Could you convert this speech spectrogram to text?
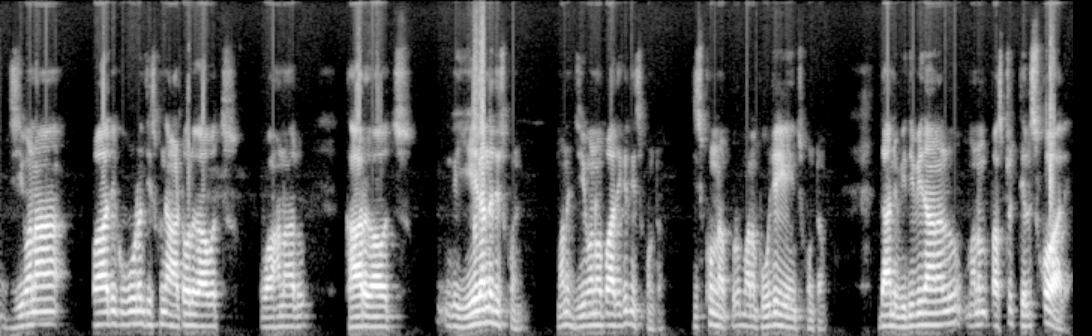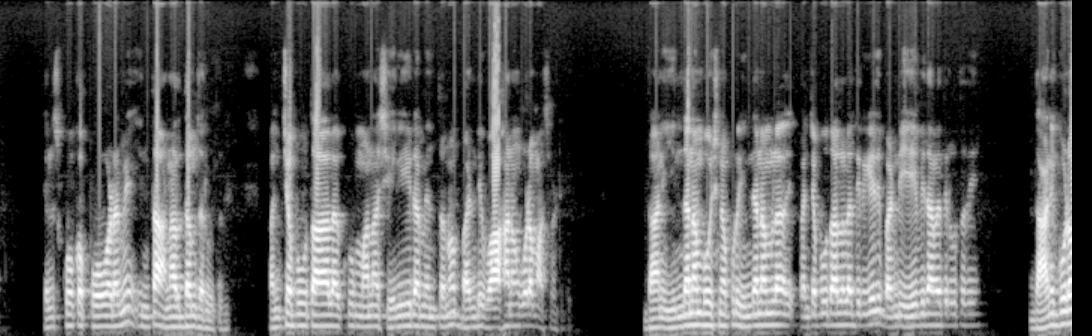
జీవనోపాధికి కూడా తీసుకునే ఆటోలు కావచ్చు వాహనాలు కారు కావచ్చు. ఇంకా ఏదన్నా తీసుకోండి. మన జీవనోపాధికి తీసుకుంటాం. తీసుకున్నప్పుడు మనం పూజ చేయించుకుంటాం. దాని విధి విధానాలు మనం ఫస్ట్ తెలుసుకోవాలి. తెలుసుకోకపోవడమే ఇంత అనర్థం జరుగుతుంది. పంచభూతాలకు మన శరీరం ఎంతనో బండి వాహనం కూడా మాసంటిది దాని ఇంధనం పోసినప్పుడు ఇంధనంలో పంచభూతాలలో తిరిగేది బండి ఏ విధంగా తిరుగుతుంది? దానికి కూడా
